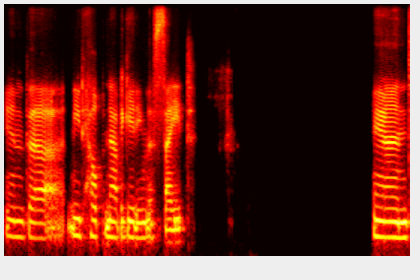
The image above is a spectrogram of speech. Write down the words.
in the need help navigating the site. And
